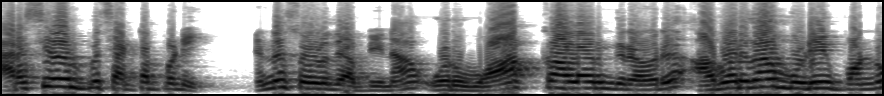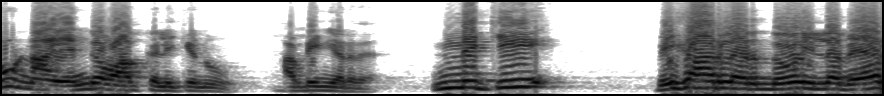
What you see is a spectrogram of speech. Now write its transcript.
அரசியலமைப்பு சட்டப்படி என்ன சொல்லுது அப்படின்னா ஒரு வாக்காளருங்கிறவர் அவர் தான் முடிவு பண்ணும் நான் எங்க வாக்களிக்கணும் அப்படிங்கறத. இன்னைக்கு பீகார்ல இருந்தோ இல்ல வேற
